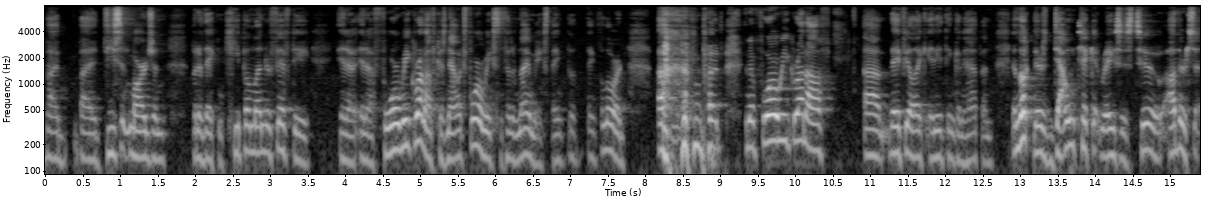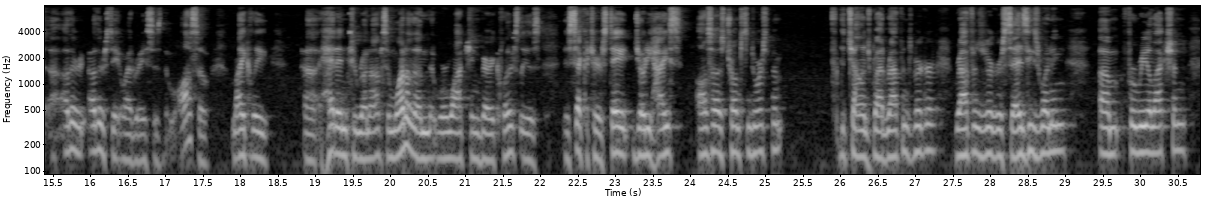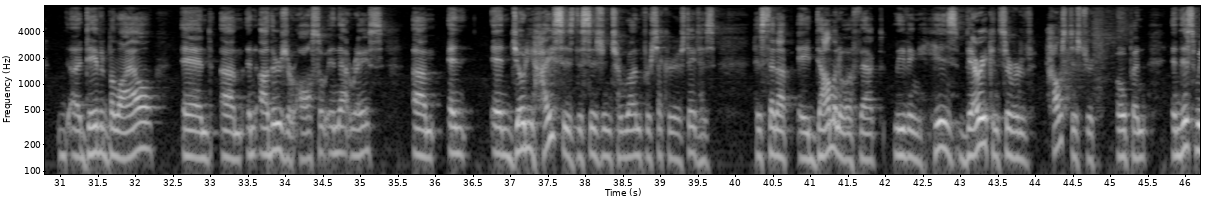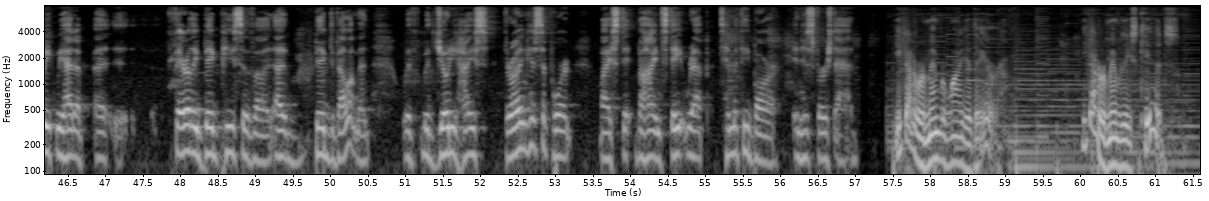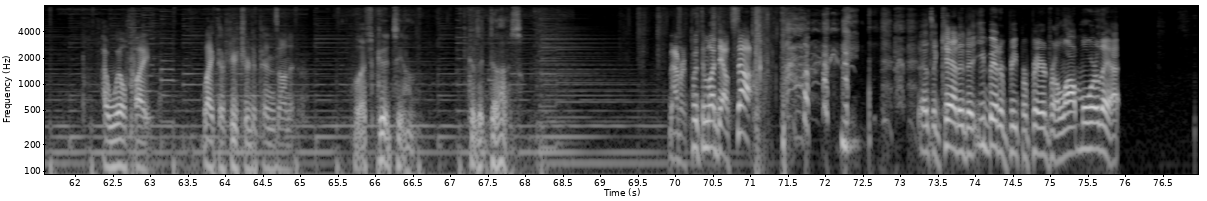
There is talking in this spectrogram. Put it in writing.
by by a decent margin, but if they can keep him under 50 in a in a four week runoff, because now it's four weeks instead of nine weeks. Thank the thank the Lord. Uh, but in a four week runoff, um, they feel like anything can happen. And look, there's down ticket races too, other other other statewide races that will also likely uh, head into runoffs. And one of them that we're watching very closely is is Secretary of State Jody Hice also has Trump's endorsement to challenge Brad Raffensperger. Raffensperger says he's running um, for reelection. Uh, David Belle Isle and um, and others are also in that race. Um, and and Jody Hice's decision to run for Secretary of State has has set up a domino effect, leaving his very conservative House district open. And this week we had a, a fairly big piece of uh, a big development with with Jody Hice throwing his support by st- behind State Rep Timothy Barr in his first ad. You got to remember why you're there. You got to remember these kids. I will fight, like their future depends on it. Well, that's good, Tim, because it does. Maverick, put the mud down. Stop. As a candidate, you better be prepared for a lot more of that.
